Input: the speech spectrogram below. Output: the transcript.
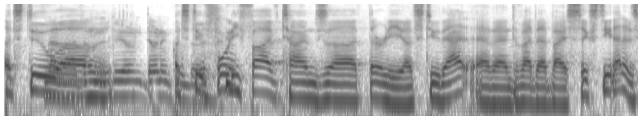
Let's do No, no, um, don't, don't, don't include let's do 45 times uh, 30. Let's do that, and then divide that by 60. That is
